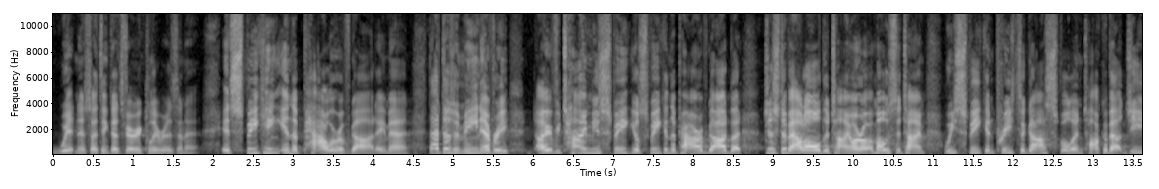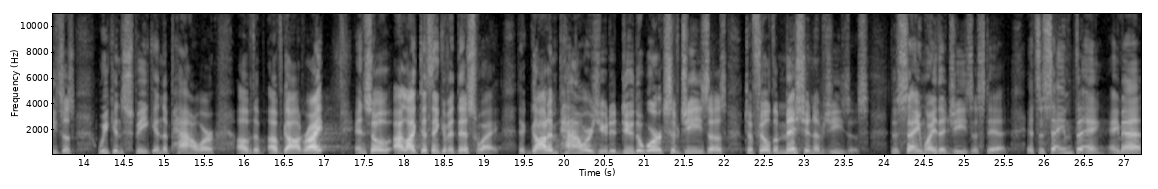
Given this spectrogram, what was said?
witness. I think that's very clear, isn't it? It's speaking in the power of God. Amen. That doesn't mean every every time you speak, you'll speak in the power of God, but just about all the time, or most of the time, we speak and preach the gospel and talk about Jesus, we can speak in the power of, the, of God, right? And so I like to think of it this way that God empowers you to do the works of Jesus to fill the mission of Jesus the same way that Jesus did. It's the same thing. Amen.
